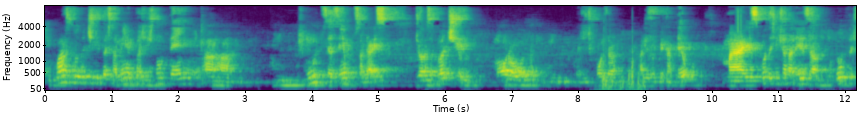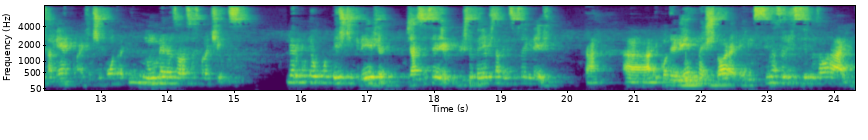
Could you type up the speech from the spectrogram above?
Em quase todo o Antigo Testamento, a gente não tem ah, muitos exemplos, aliás, de oração coletiva. Uma hora ou outra, a gente encontra ali no Pentateuco, mas quando a gente analisa o Novo Testamento, a gente encontra inúmeras orações coletivas. Primeiro, porque o contexto de igreja já se inseriu. Cristo veio estabelecer sua igreja. Tá? Ah, e quando ele entra na história, ele ensina seus discípulos a orarem.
